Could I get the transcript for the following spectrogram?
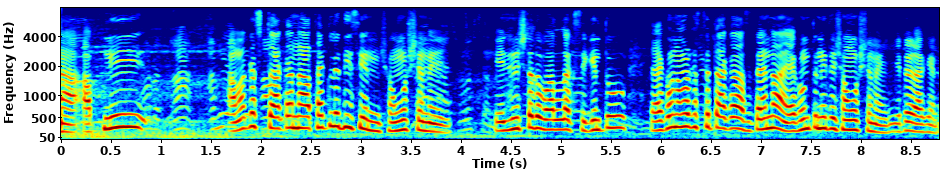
না আপনি আমার কাছে টাকা না থাকলে দিছেন সমস্যা নেই। এই জিনিসটা তো ভালো লাগছে কিন্তু এখন আমার কাছে টাকা আছে তাই না? এখন তো নিতে সমস্যা নেই এটা রাখেন।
